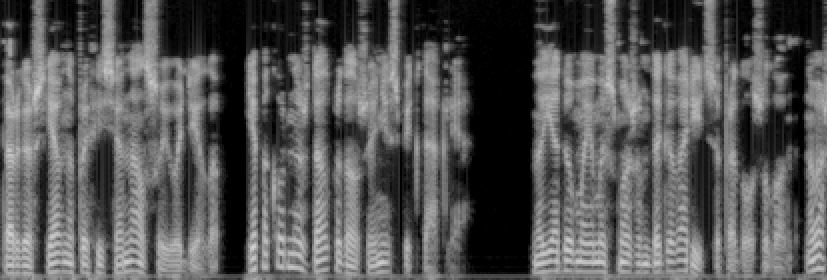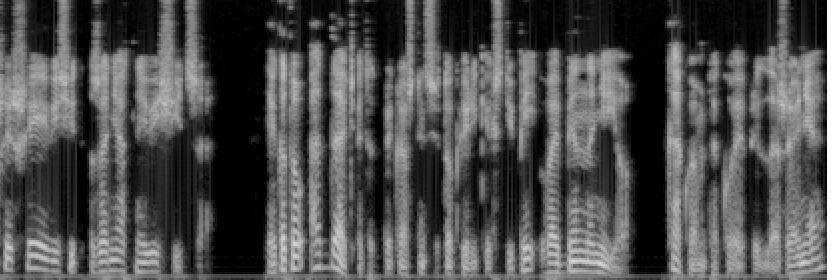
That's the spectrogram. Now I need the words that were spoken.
Торгаш явно профессионал своего дела. Я покорно ждал продолжения спектакля. «Но я думаю, мы сможем договориться», — продолжил он. «На вашей шее висит занятная вещица. Я готов отдать этот прекрасный цветок великих степей в обмен на нее. Как вам такое предложение?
